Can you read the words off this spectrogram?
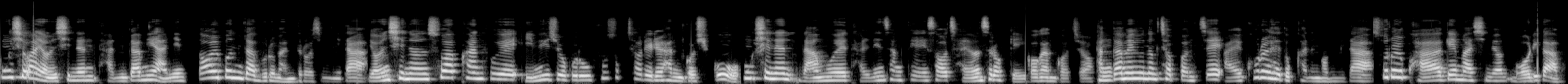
홍시와 연시는 단감이 아닌 떫은 감으로 만들어집니다. 연시는 수확한 후에 인위적으로 후숙 처리를 한 것이고 홍시는 나무에 달린 상태에서 자연스럽게 익어간 거죠. 단감의 효능 첫 번째 알코올을 해독하는 겁니다. 술을 과하게 마시면 머리가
